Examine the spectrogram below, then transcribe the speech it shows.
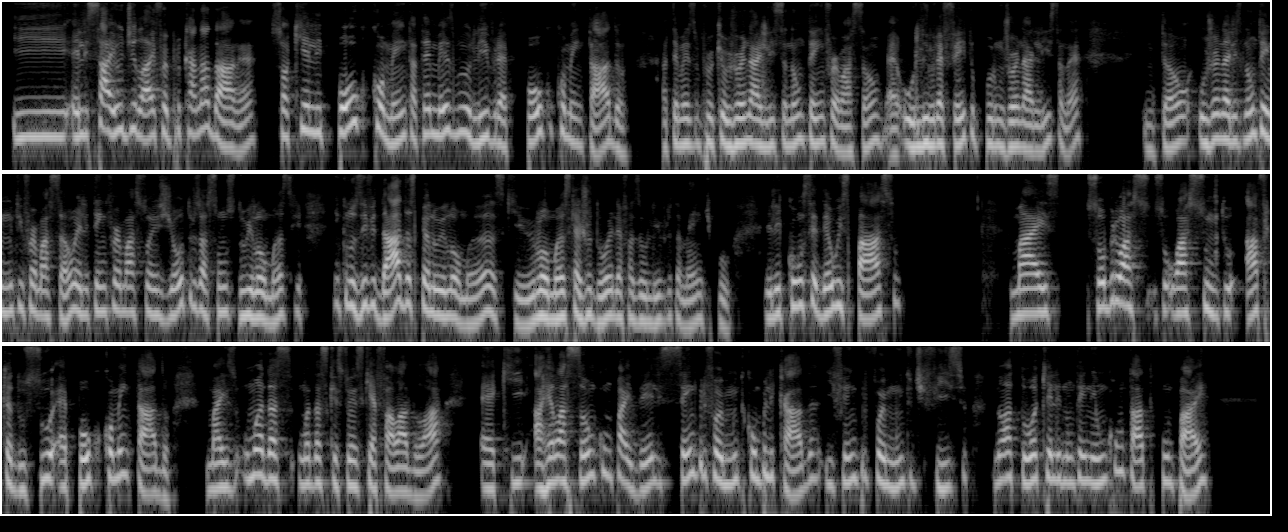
E ele saiu de lá e foi para o Canadá, né? Só que ele pouco comenta, até mesmo no livro é pouco comentado, até mesmo porque o jornalista não tem informação. é, o livro é feito por um jornalista, né? Então, o jornalista não tem muita informação, ele tem informações de outros assuntos do Elon Musk, inclusive dadas pelo Elon Musk. O Elon Musk ajudou ele a fazer o livro também, tipo, ele concedeu o espaço, mas sobre o, o assunto África do Sul é pouco comentado. Mas uma das, uma das questões que é falado lá é que a relação com o pai dele sempre foi muito complicada e sempre foi muito difícil. Não à toa que ele não tem nenhum contato com o pai.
